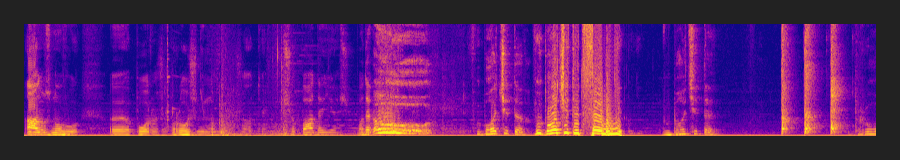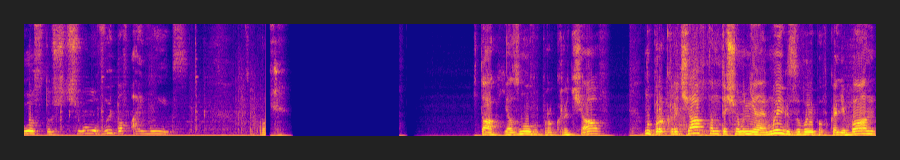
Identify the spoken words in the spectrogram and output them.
А, ну знову. е, порожні, порожні можна вважати. Що падає, що падає. О! Ви бачите? Ви бачите це мені? Ви бачите? Просто що випав IMX? Це просто. Так, я знову прокричав. Ну, прокричав там те, що мені IMX випав Калібан,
